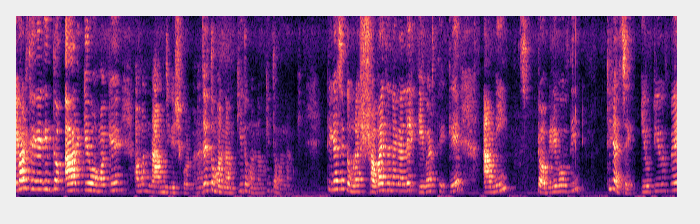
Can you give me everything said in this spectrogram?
এবার থেকে কিন্তু আর কেউ আমাকে আমার নাম জিজ্ঞেস করবে না যে তোমার নাম কি, তোমার নাম কি, তোমার নাম ঠিক আছে? তোমরা সবাই জেনে গেলে এবার থেকে আমি স্ট্রবেরি বৌদি, ঠিক আছে? ইউটিউবে,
